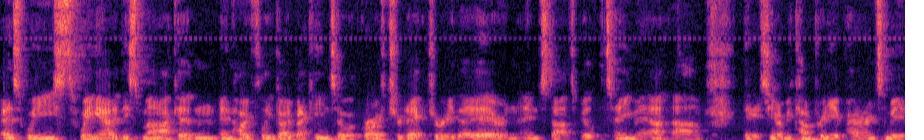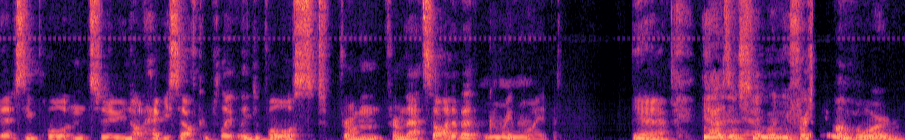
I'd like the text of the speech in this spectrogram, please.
as we swing out of this market and, and hopefully go back into a growth trajectory there and, and start to build the team out um, i think it's you know become pretty apparent to me that it's important to not have yourself completely divorced from from that side of it Great point. yeah Yeah, it was interesting when you first came on board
